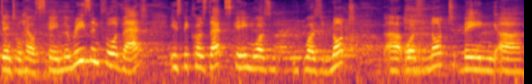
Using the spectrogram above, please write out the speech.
dental health scheme? The reason for that is because that scheme was, was, not, uh, was, not being, uh,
